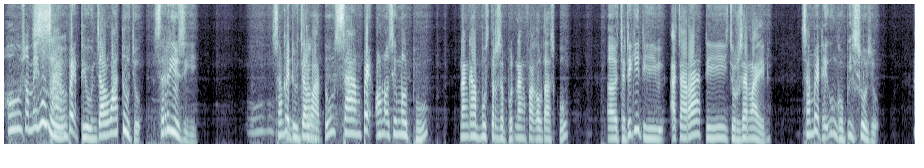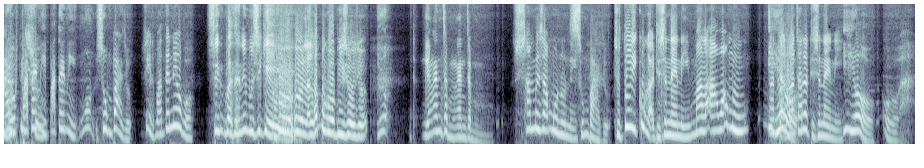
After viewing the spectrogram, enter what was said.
Oh, sampai ngono. ya? sampai diuncal watu cuk serius sih Oh, sampai diuncal watu sampai ono sing melbu nang kampus tersebut nang fakultasku Eh, jadi ki di acara di jurusan lain sampai dia nggak pisau cuk Ayo pisu? pateni pateni sumpah cuk Sing patene apa? Sing pateni musiknya Oh, lah apa kok bisa, Cuk? Yuk, yang ngancem ngancem. Sampai sakmono nih. Sumpah, Cuk. Justru iku gak diseneni, malah awakmu Iya. ada acara diseneni. Iyo. Wah,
